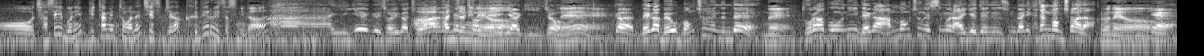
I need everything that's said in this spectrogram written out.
어, 자세히 보니 비타민 통 안에 제습제가 그대로 있었습니다. 아, 이게 그 저희가 좋아하는 아, 반전이네요. 패턴의 이야기죠. 네. 그러니까 내가 매우 멍청했는데 네. 돌아보니 내가 안 멍청했음을 알게 되는 순간이 가장 멍청하다. 그러네요. 예.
